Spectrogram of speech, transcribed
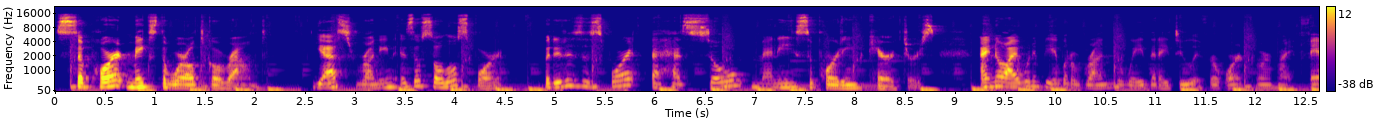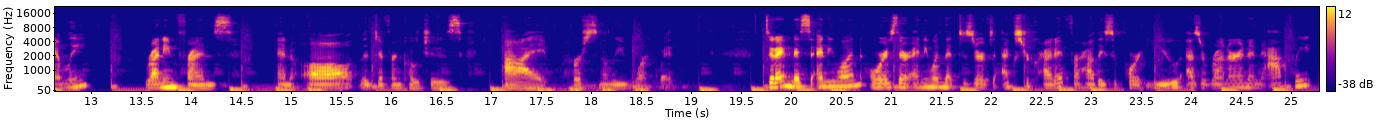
Support makes the world go round. Yes, running is a solo sport, but it is a sport that has so many supporting characters. I know I wouldn't be able to run the way that I do if it weren't for my family, running friends, and all the different coaches I personally work with. Did I miss anyone, or is there anyone that deserves extra credit for how they support you as a runner and an athlete?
